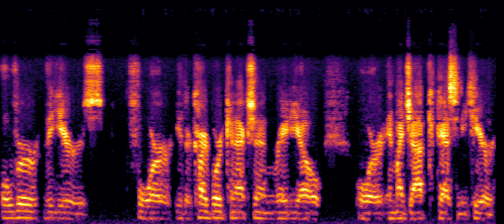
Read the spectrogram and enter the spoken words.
over the years for either Cardboard Connection, radio, or in my job capacity here,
